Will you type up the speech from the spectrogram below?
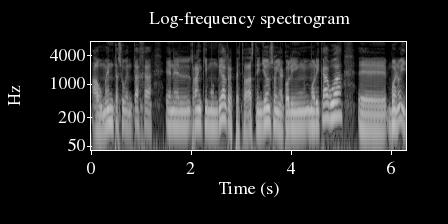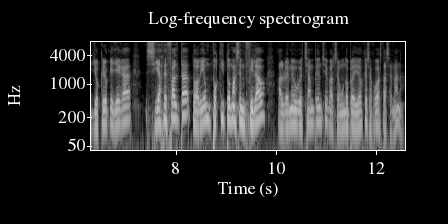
aumenta su ventaja en el ranking mundial respecto a Dustin Johnson y a Colin Morikawa. Eh, bueno, y yo creo que llega, si hace falta, todavía un poquito más enfilado al BMW Championship, al segundo playoff que se juega esta semana.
